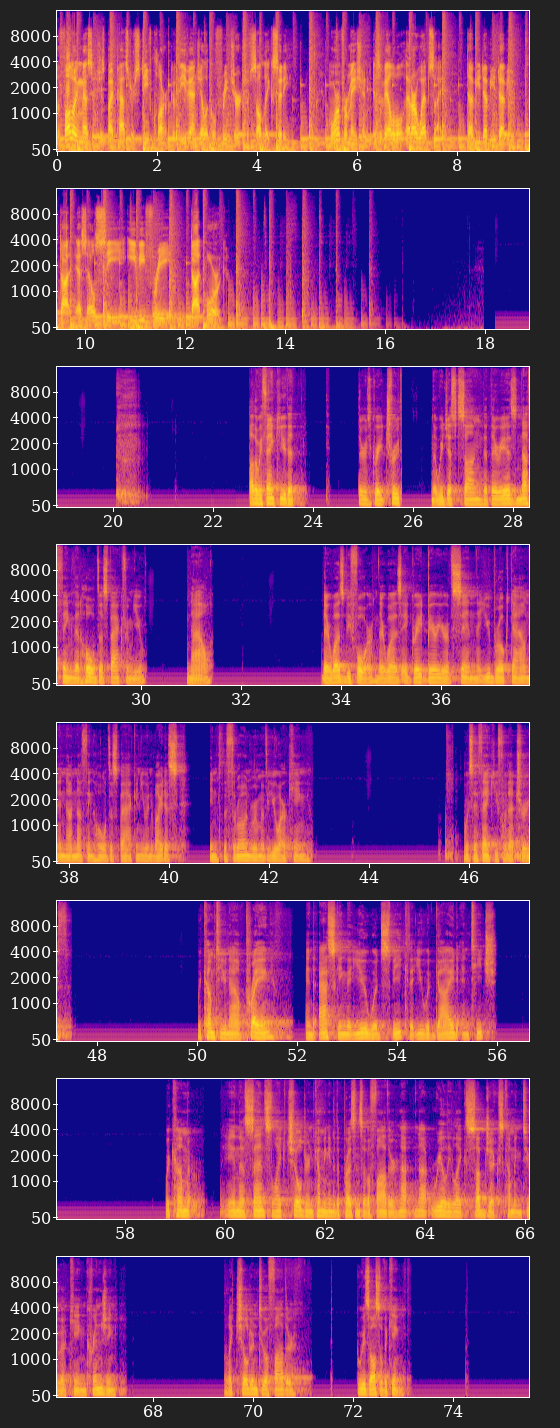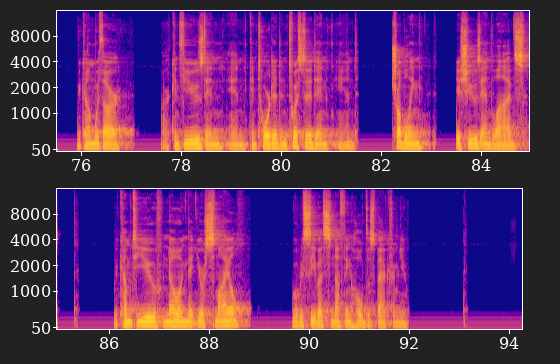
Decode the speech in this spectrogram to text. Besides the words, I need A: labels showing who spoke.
A: The following message is by Pastor Steve Clark of the Evangelical Free Church of Salt Lake City. More information is available at our website, www.slcevfree.org.
B: Father, we thank you that there is great truth that we just sung, that there is nothing that holds us back from you now. There was before, there was a great barrier of sin that you broke down, and now nothing holds us back, and you invite us into the throne room of you, our King. We say thank you for that truth. We come to you now praying and asking that you would speak, that you would guide and teach. We come in a sense like children coming into the presence of a father, not, not really like subjects coming to a king, cringing, but like children to a father who is also the king. We come with our, our confused and, and contorted and twisted and, and troubling issues and lives. We come to you knowing that your smile will receive us, nothing holds us back from you.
